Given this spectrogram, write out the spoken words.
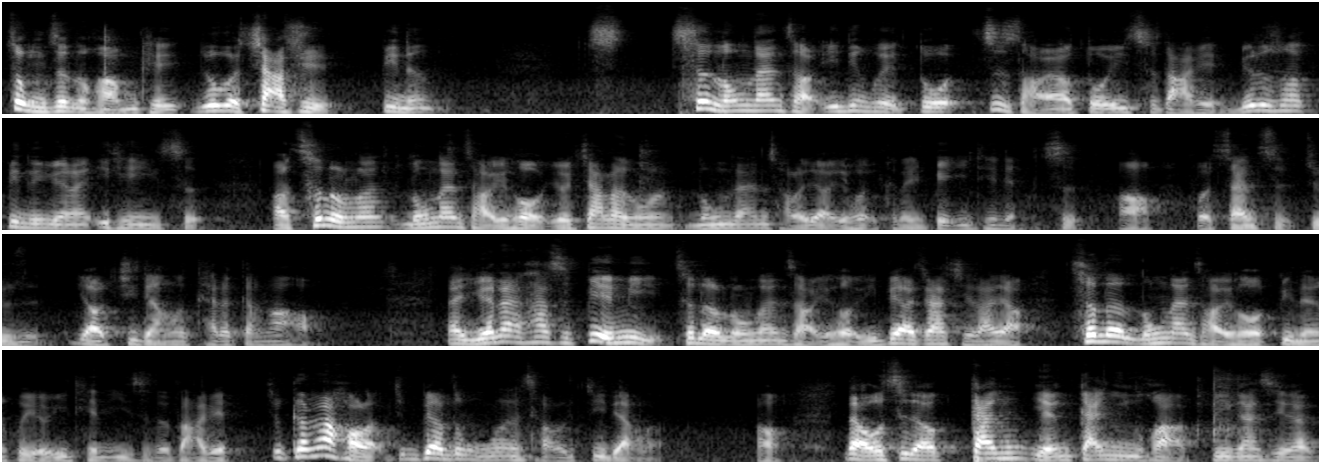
重症的话，我们可以如果下去，病人吃吃龙胆草一定会多，至少要多一次大便。比如说，病人原来一天一次。啊，吃了龙龙胆草以后，有加了龙龙胆草的药以后，可能变一天两次啊，或三次，就是药剂量都开的刚刚好。那原来他是便秘，吃了龙胆草以后，你不要加其他药，吃了龙胆草以后，病人会有一天一次的大便，就刚刚好了，就不要动龙胆草的剂量了。好，那我治疗肝炎、肝硬化、B 肝、C 肝、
